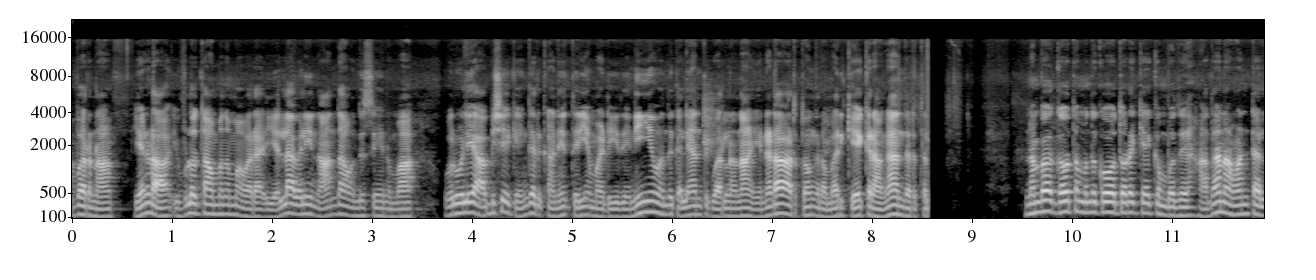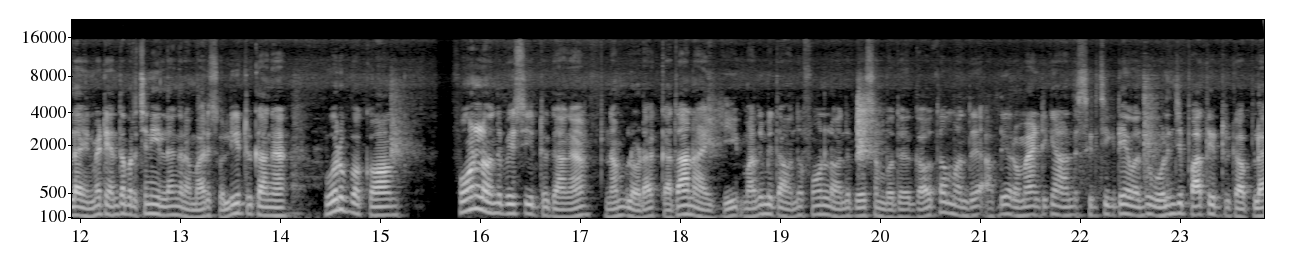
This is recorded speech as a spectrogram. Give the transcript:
அபர்ணா என்னடா இவ்வளோ தாமதமாக வர எல்லா வேலையும் நான் தான் வந்து செய்யணுமா? ஒரு வழியாக அபிஷேக் எங்கே இருக்கானே தெரிய மாட்டேங்குது நீயும் வந்து கல்யாணத்துக்கு வரலனா என்னடா அர்த்தங்கிற மாதிரி கேட்குறாங்க அந்த இடத்துல. நம்ம கௌதம் வந்து கோவத்தோடு கேட்கும்போது அதான் நான் வந்துட்டல இனிமேட்டு எந்த பிரச்சனையும் இல்லைங்கிற மாதிரி சொல்லிகிட்டு இருக்காங்க ஒரு பக்கம் ஃபோனில் வந்து பேசிகிட்டு இருக்காங்க நம்மளோட கதாநாயகி. மதுமிதா வந்து ஃபோனில் வந்து பேசும்போது கௌதம் வந்து அப்படியே ரொமான்டிக்காக வந்து சிரிச்சுக்கிட்டே வந்து ஒளிஞ்சு பார்த்துக்கிட்டு இருக்காப்புல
